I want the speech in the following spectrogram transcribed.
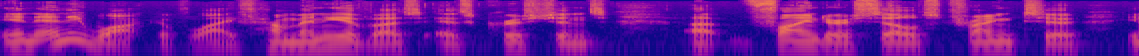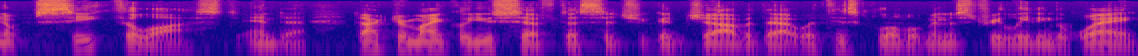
in any walk of life how many of us as Christians uh, find ourselves trying to you know seek the lost. And uh, Dr. Michael Youssef does such a good job of that with his global ministry leading the way.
